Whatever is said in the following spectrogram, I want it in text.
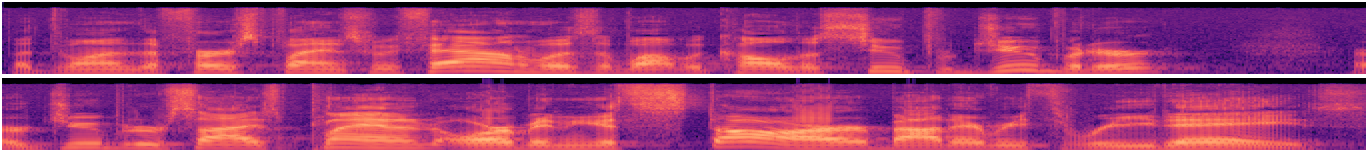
But one of the first planets we found was what we call the super Jupiter, or Jupiter sized planet orbiting its star about every three days.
